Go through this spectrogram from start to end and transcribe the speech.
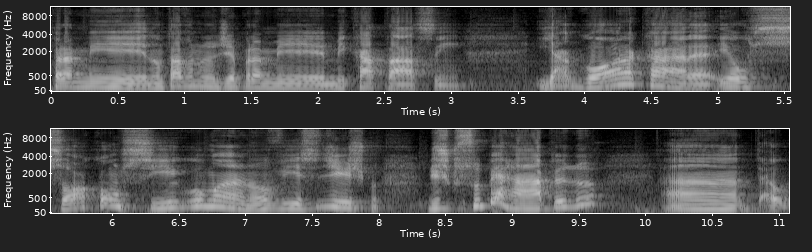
para me. Não tava no dia para me, me catar assim. E agora, cara, eu só consigo, mano, ouvir esse disco. Disco super rápido. Uh,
